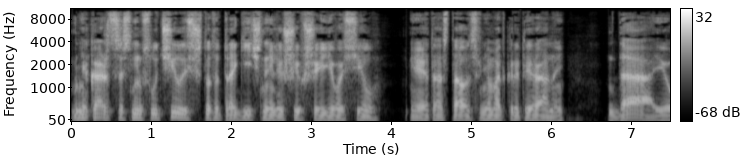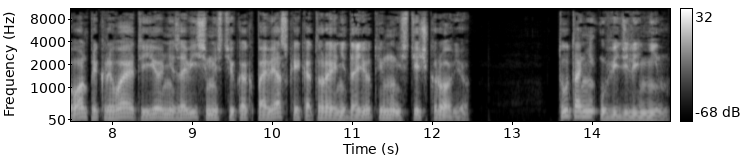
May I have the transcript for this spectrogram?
Мне кажется, с ним случилось что-то трагичное, лишившее его сил, и это осталось в нем открытой раной. Да, и он прикрывает ее независимостью как повязкой, которая не дает ему истечь кровью. Тут они увидели Нин.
